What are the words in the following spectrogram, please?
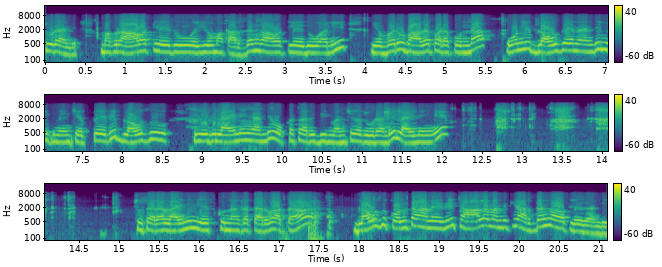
చూడండి మాకు రావట్లేదు అయ్యో మాకు అర్థం కావట్లేదు అని ఎవరు బాధపడకుండా ఓన్లీ బ్లౌజేనండి మీకు నేను చెప్పేది. బ్లౌజ్ ఇది లైనింగ్ అండి ఒక్కసారి దీన్ని మంచిగా చూడండి లైనింగ్ని చూసారా లైనింగ్ వేసుకున్నాక తర్వాత బ్లౌజ్ కొలత అనేది చాలా మందికి అర్థం కావట్లేదండి.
